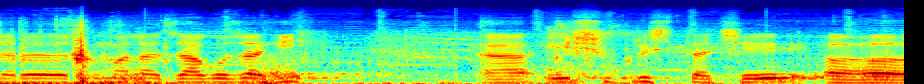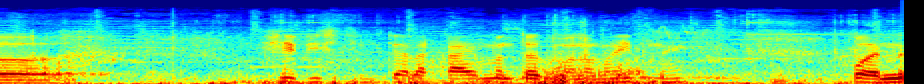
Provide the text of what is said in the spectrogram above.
तर तुम्हाला जागोजागी येशू ख्रिस्ताचे हे दिसतील. त्याला काय म्हणतात मला माहीत नाही. पण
